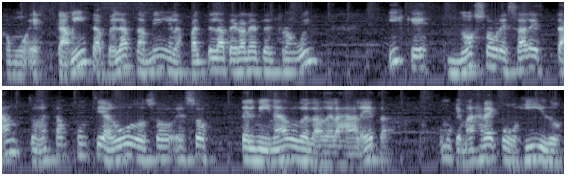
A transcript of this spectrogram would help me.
como escamitas, ¿verdad? También en las partes laterales del front wing y que no sobresale tanto, no es tan puntiagudo esos eso terminados de, la, de las aletas, como que más recogido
